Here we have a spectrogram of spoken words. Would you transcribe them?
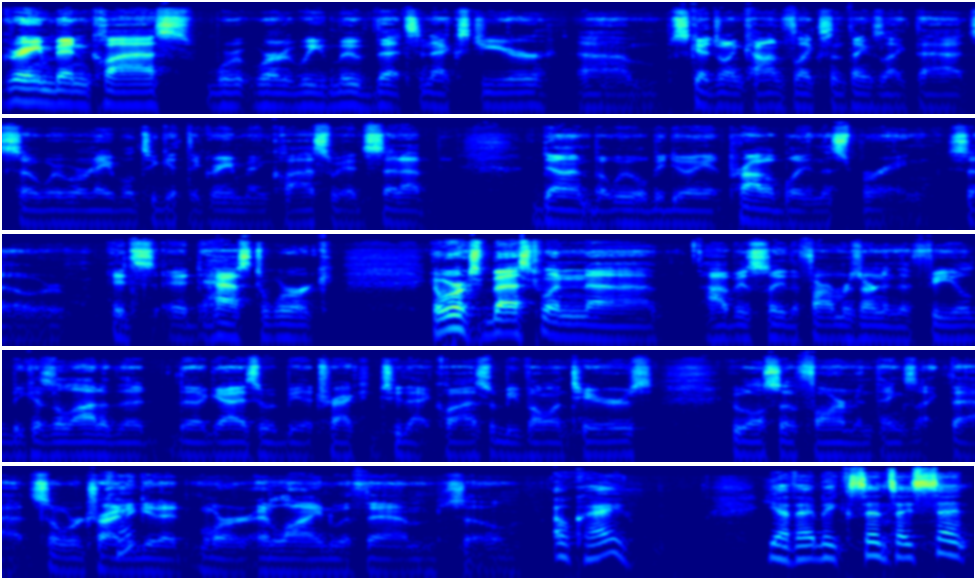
grain bin class, we're, we're, we moved that to next year, um, scheduling conflicts and things like that. So we weren't able to get the grain bin class we had set up done, but we will be doing it probably in the spring. So it's it has to work. It works best when uh, obviously the farmers aren't in the field because a lot of the, the guys that would be attracted to that class would be volunteers who also farm and things like that. So we're trying to get it more aligned with them. So Okay. Yeah, that makes sense. I sent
